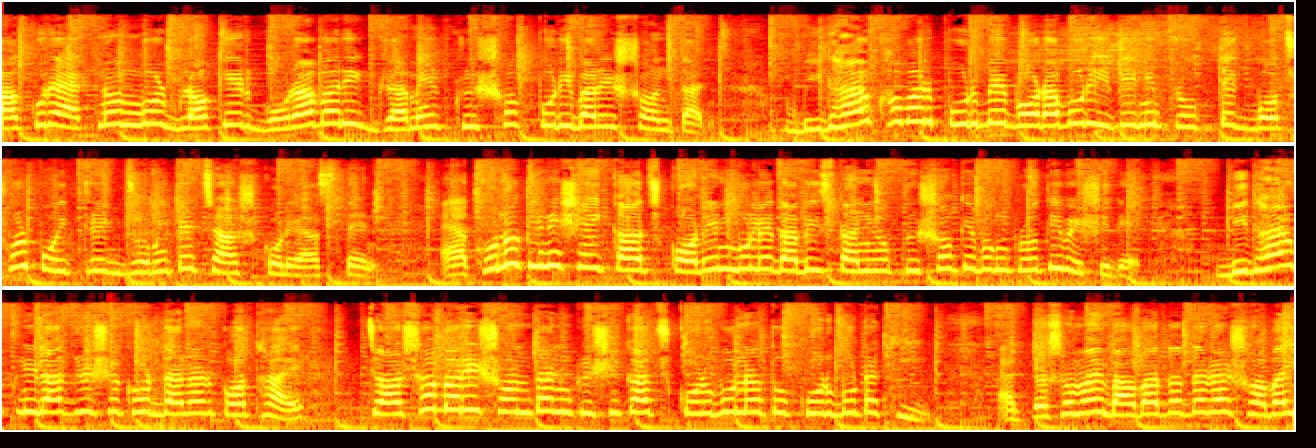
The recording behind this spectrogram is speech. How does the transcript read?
বাঁকুড়া এক নম্বর ব্লকের গোড়াবাড়ি গ্রামের কৃষক পরিবারের সন্তান। বিধায়ক হবার পূর্বে বরাবরই তিনি প্রত্যেক বছর পৈতৃক জমিতে চাষ করে আসতেন। এখনও তিনি সেই কাজ করেন বলে দাবি স্থানীয় কৃষক এবং প্রতিবেশীদের। বিধায়ক নীলাদ্রি শেখর দানার কথায় চাষাবাড়ির সন্তান কৃষিকাজ করব না তো করবোটা কি? একটা সময় বাবা দাদারা সবাই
